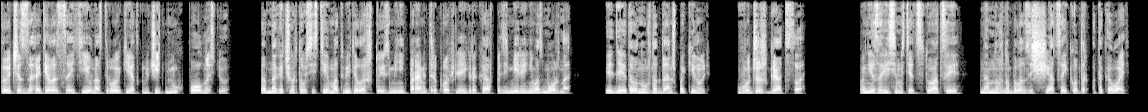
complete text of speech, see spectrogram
Тотчас захотелось зайти в настройки и отключить нюх полностью. Однако чертова система ответила, что изменить параметры профиля игрока в подземелье невозможно, и для этого нужно данж покинуть. Вот же ж гадство. Вне зависимости от ситуации, нам нужно было защищаться и контратаковать.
